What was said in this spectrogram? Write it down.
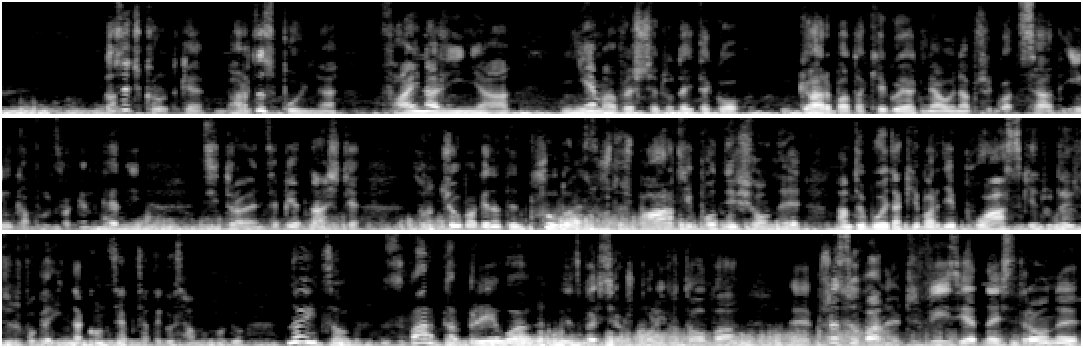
mm, dosyć krótkie, bardzo spójne, fajna linia. Nie ma wreszcie tutaj tego garba takiego jak miały na przykład Seat Inca, Volkswagen Caddy, Citroen C15. Zwróćcie uwagę na ten przód, on jest już też bardziej podniesiony. Tamte były takie bardziej płaskie, tutaj jest już w ogóle inna koncepcja tego samochodu. No i co? Zwarta bryła, to jest wersja już poliftowa, e, przesuwane drzwi z jednej strony,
